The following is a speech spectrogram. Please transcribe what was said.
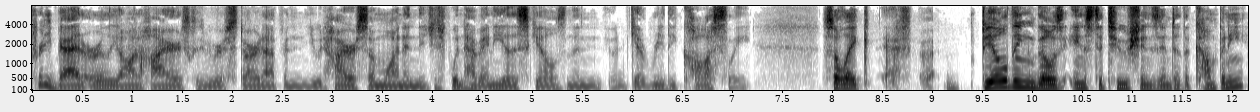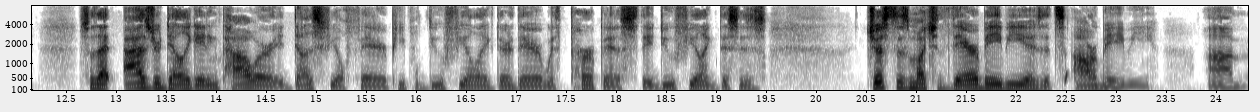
pretty bad early on hires because we were a startup and you would hire someone and they just wouldn't have any of the skills and then it would get really costly. So like building those institutions into the company so that as you're delegating power, it does feel fair. People do feel like they're there with purpose. They do feel like this is just as much their baby as it's our baby. Um,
